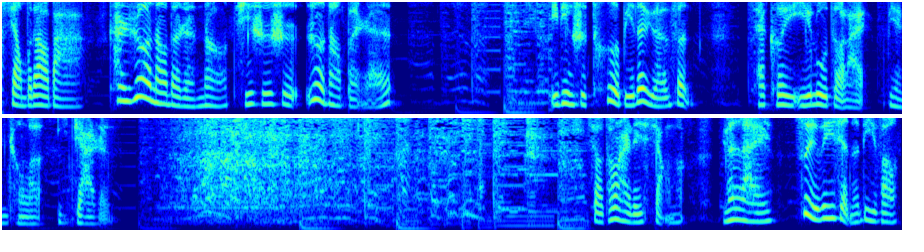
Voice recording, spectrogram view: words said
想不到吧？看热闹的人呢，其实是热闹本人。一定是特别的缘分，才可以一路走来变成了一家人。小偷还得想呢，原来最危险的地方，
